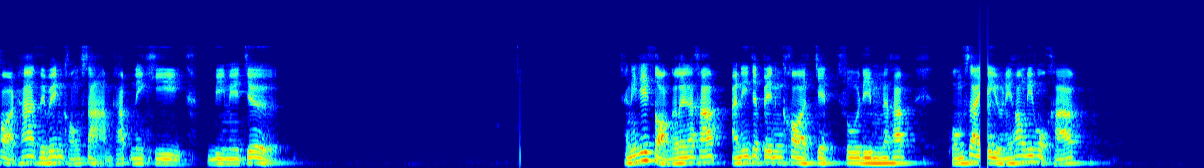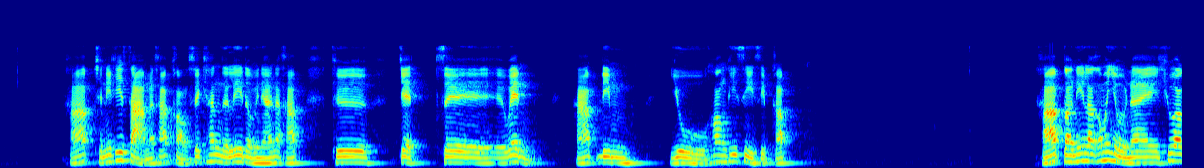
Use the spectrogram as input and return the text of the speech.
คอร์ด5 7 ของ 3 ครับ ในคีย์ B major ชนิดที่ 2 กันเลยนะครับ อันนี้จะเป็นคอร์ด7 full dim นะครับ ผมใส่อยู่ในห้องที่ 6 ครับ ครับ ชนิดที่ 3 นะครับของ secondary dominant นะครับ คือ 7 7 half dim อยู่ห้องที่ 40 ครับ ครับ ตอนนี้เราก็มาอยู่ในช่วง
